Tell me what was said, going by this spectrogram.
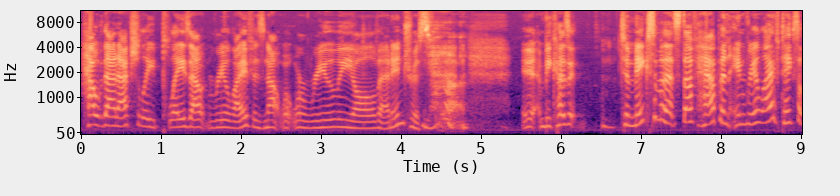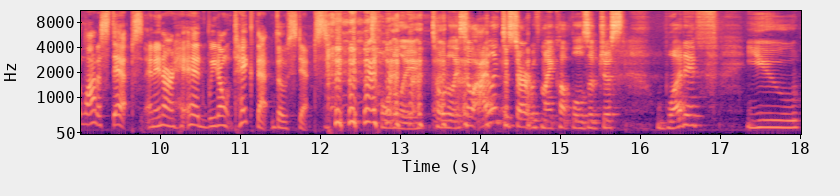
how that actually plays out in real life is not what we're really all that interested Yeah. in. Because it, to make some of that stuff happen in real life takes a lot of steps, and in our head we don't take that those steps. totally totally so i like to start with my couples of just what if you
